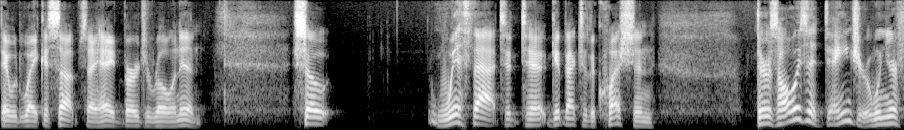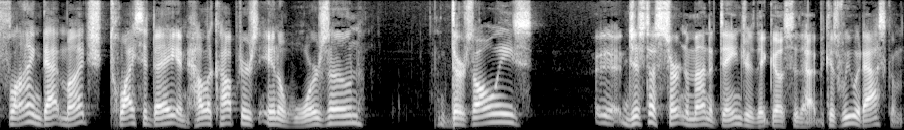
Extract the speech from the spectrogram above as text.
they would wake us up, say, hey, birds are rolling in. So, with that, to, to get back to the question, there's always a danger when you're flying that much twice a day in helicopters in a war zone. There's always uh, just a certain amount of danger that goes to that because we would ask them,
